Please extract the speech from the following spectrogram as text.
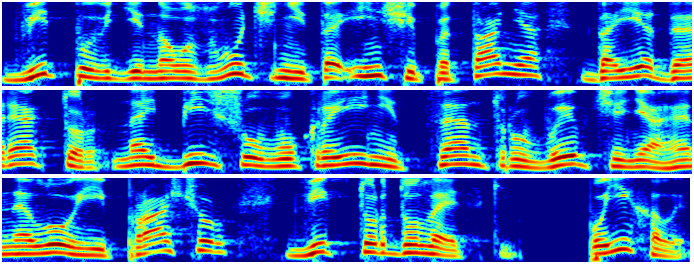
Відповіді на озвучені та інші питання дає директор найбільшого в Україні центру вивчення генеалогії пращур Віктор Долецький. Поїхали!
